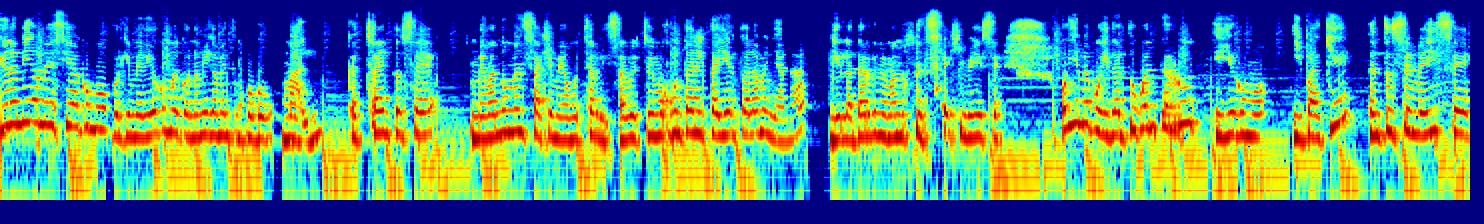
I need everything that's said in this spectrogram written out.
Y una amiga me decía como, porque me vio como económicamente un poco mal, ¿cachai? Entonces me mandó un mensaje, me dio mucha risa. Estuvimos juntas en el taller toda la mañana y en la tarde me manda un mensaje y me dice, oye, ¿me puedes dar tu cuenta Ruth? Y yo como, ¿y para qué? Entonces me dice,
